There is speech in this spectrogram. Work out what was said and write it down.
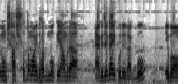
এবং শাশ্বতময় ধর্মকে আমরা এক জায়গায় করে রাখব এবং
